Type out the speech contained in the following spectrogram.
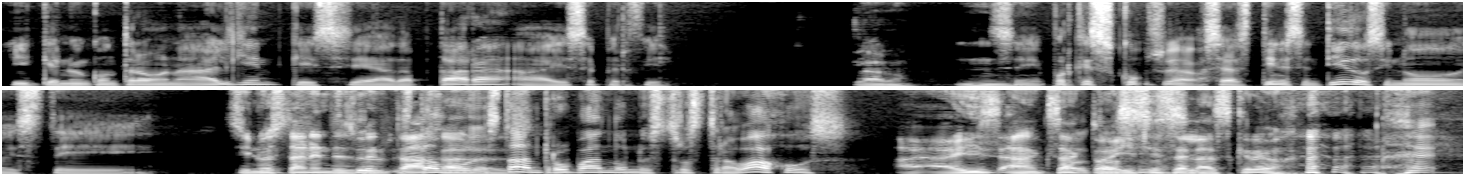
y que no encontraban a alguien que se adaptara a ese perfil. Claro. Sí, porque es, o sea, tiene sentido, si no, este... Si no están en desventaja. estamos- los- están robando nuestros trabajos. Ahí, ah, exacto, ahí sí se las creo.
